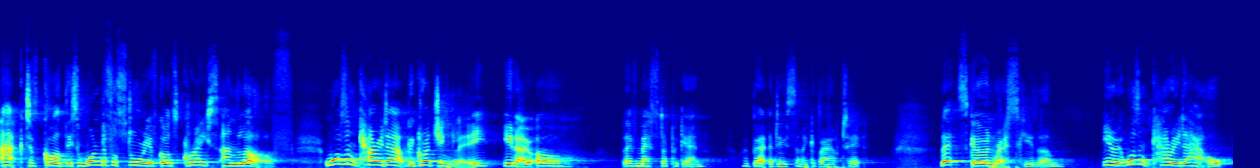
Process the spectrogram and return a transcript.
act of God, this wonderful story of God's grace and love, wasn't carried out begrudgingly, you know, oh, they've messed up again. We better do something about it. Let's go and rescue them. You know, it wasn't carried out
